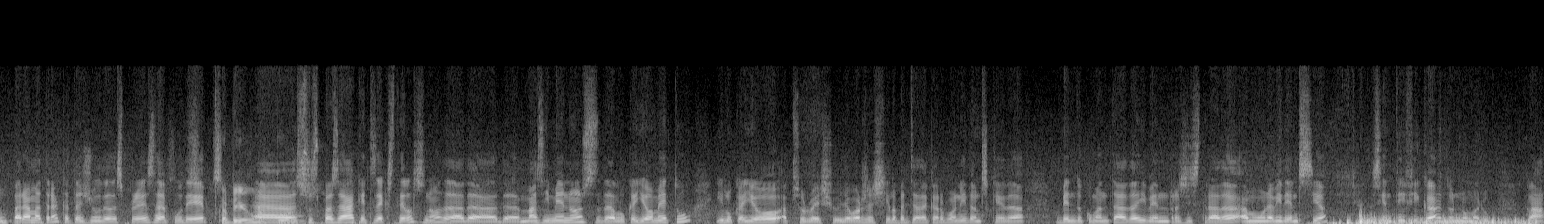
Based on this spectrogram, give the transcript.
d'un paràmetre que t'ajuda després a poder eh, sospesar aquests excels no? de, de, de més i menys de lo que jo emeto i el que jo absorbeixo. Llavors així la petjada de carboni doncs, queda ben documentada i ben registrada amb una evidència científica d'un número. Clar,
